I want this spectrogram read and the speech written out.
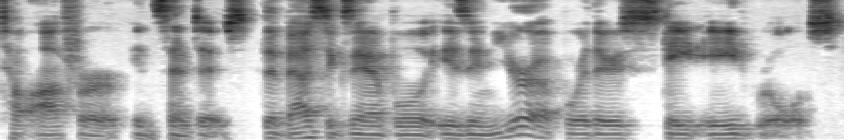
to offer incentives. The best example is in Europe, where there's state aid rules.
